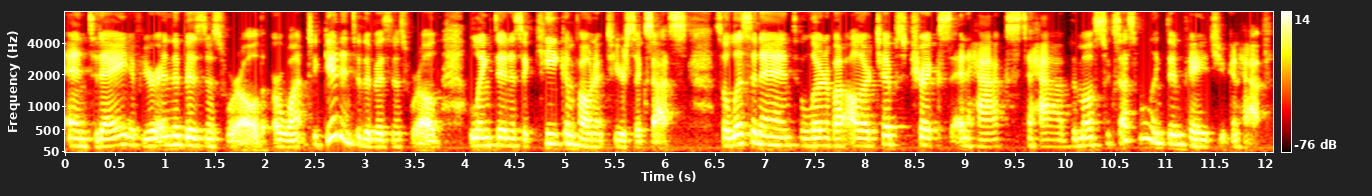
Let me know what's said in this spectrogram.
And today, if you're in the business world or want to get into the business world, LinkedIn is a key component to your success. So listen in to learn about all our tips, tricks, and hacks to have the most successful LinkedIn page you can have.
